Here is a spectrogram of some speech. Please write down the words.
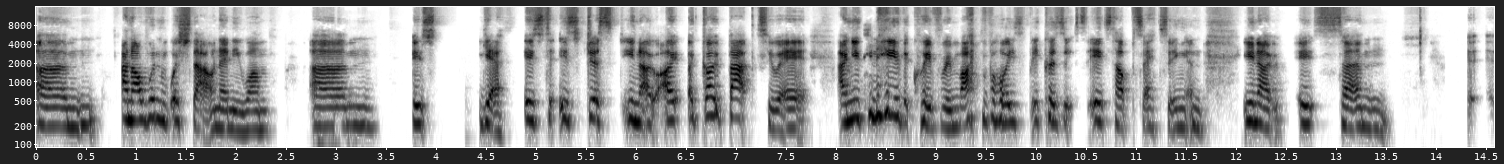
Um and i wouldn't wish that on anyone. Um it's yeah it's it's just you know I, I go back to it and you can hear the quiver in my voice because it's it's upsetting and you know it's um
